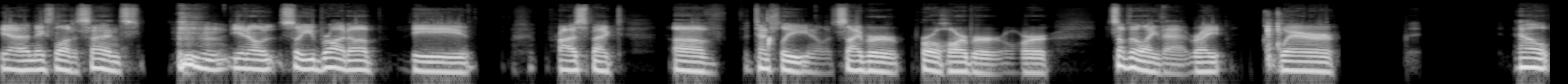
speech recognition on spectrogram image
Yeah, it makes a lot of sense. you know, so you brought up the prospect of potentially, you know, a cyber Pearl Harbor or something like that, right? Where now,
